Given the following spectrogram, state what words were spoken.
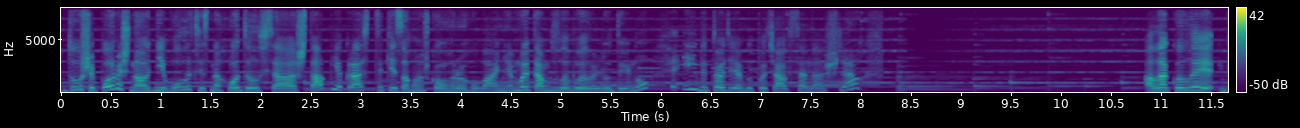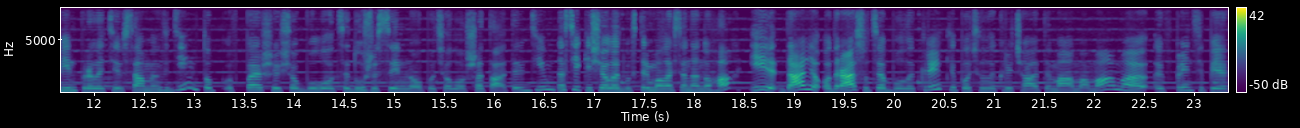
дуже поруч на одній вулиці знаходився штаб, якраз таки загонського реагування. Ми там зловили людину, і відтоді якби почався наш шлях. Але коли він прилетів саме в дім, то вперше, що було, це дуже сильно почало шатати дім. Настільки що я ледве втрималася на ногах, і далі одразу це були крики, почали кричати Мама, мама. В принципі,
